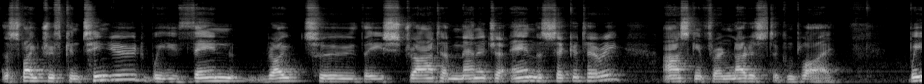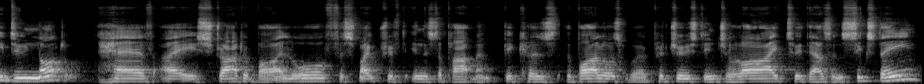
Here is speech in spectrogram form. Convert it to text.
The smoke drift continued. We then wrote to the strata manager and the secretary asking for a notice to comply. We do not have a strata bylaw for smoke drift in this apartment because the bylaws were produced in July 2016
